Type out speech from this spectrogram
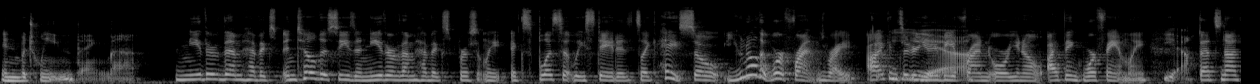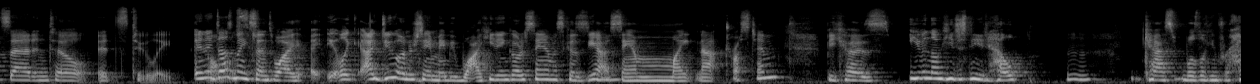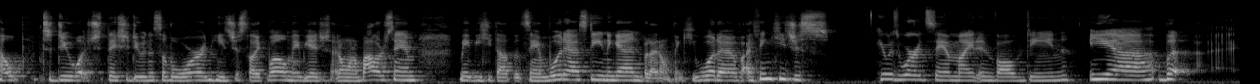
in between thing that. Neither of them have ex- until this season. Neither of them have explicitly explicitly stated it's like, hey, so you know that we're friends, right? I consider you to be a friend, or you know, I think we're family. Yeah. That's not said until it's too late. And it does make sense why, like, I do understand maybe why he didn't go to Sam is because, Mm-hmm. yeah, Sam might not trust him because even though he just needed help, Mm-hmm. Cass was looking for help to do what sh- they should do in the Civil War, and he's just like, well, maybe I just I don't want to bother Sam. Maybe he thought that Sam would ask Dean again, but I don't think he would have. I think he's just He was worried Sam might involve Dean. yeah, but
